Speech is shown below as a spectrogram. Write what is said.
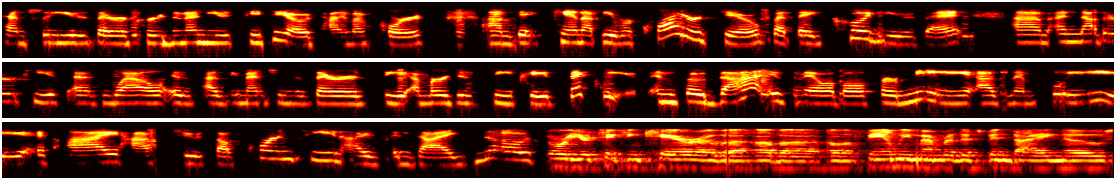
potentially use their accrued and unused PTO time, of course, um, they cannot be required to, but they could use it. Um, another piece as well is, as you mentioned, is there's the emergency paid sick leave. And so that is available for me as an employee if I have to self quarantine, I've been diagnosed. Or you're taking care of a, of a, of a family member that's been diagnosed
